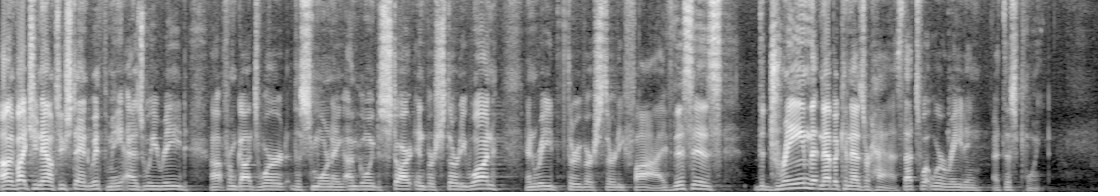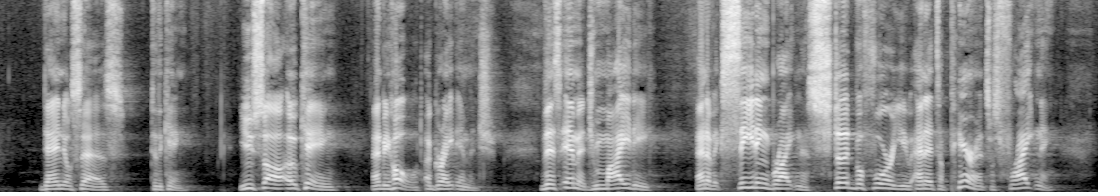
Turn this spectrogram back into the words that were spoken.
I'll invite you now to stand with me as we read uh, from God's word this morning. I'm going to start in verse 31 and read through verse 35. This is the dream that Nebuchadnezzar has. That's what we're reading at this point. Daniel says to the king, You saw, O king, and behold, a great image. This image, mighty and of exceeding brightness, stood before you, and its appearance was frightening.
